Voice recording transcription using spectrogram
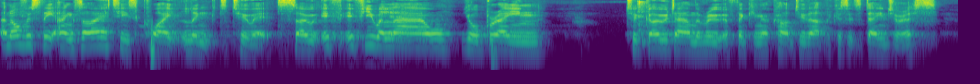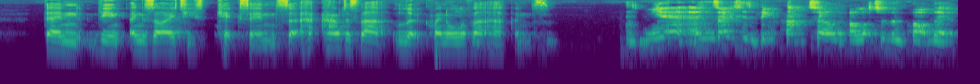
and obviously anxiety is quite linked to it. So if if you allow your brain to go down the route of thinking I can't do that because it's dangerous, then the anxiety kicks in. So how does that look when all of that happens? Yeah, anxiety is a big factor. A lot of them thought that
